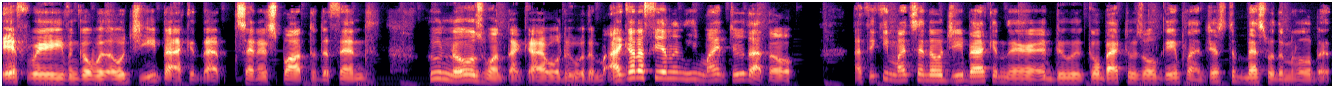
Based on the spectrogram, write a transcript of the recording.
if we even go with OG back at that center spot to defend, who knows what that guy will do with him? I got a feeling he might do that though. I think he might send OG back in there and do it, go back to his old game plan just to mess with him a little bit.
